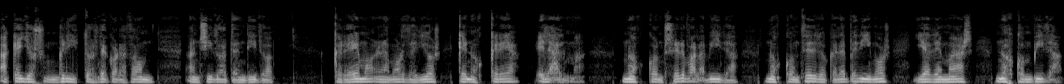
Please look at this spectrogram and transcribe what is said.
aquellos gritos de corazón han sido atendidos. Creemos en el amor de Dios que nos crea el alma, nos conserva la vida, nos concede lo que le pedimos y además nos convida.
